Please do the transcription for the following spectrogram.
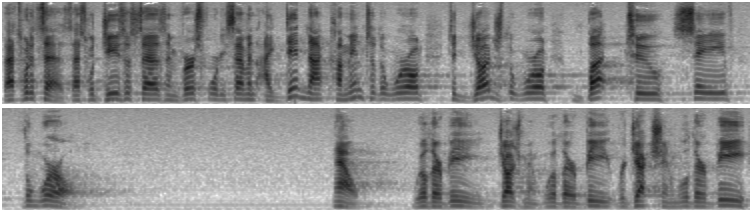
That's what it says. That's what Jesus says in verse 47 I did not come into the world to judge the world, but to save the world. Now, will there be judgment? Will there be rejection? Will there be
